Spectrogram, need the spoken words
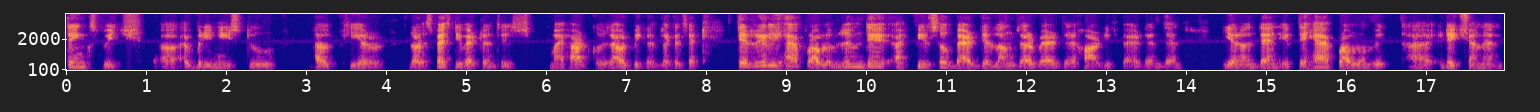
things which uh, everybody needs to help here. Especially veterans is my heart goes out because like i said they really have problems and they i feel so bad. Their lungs are bad their heart is bad and then you know then if they have problem with uh, addiction and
